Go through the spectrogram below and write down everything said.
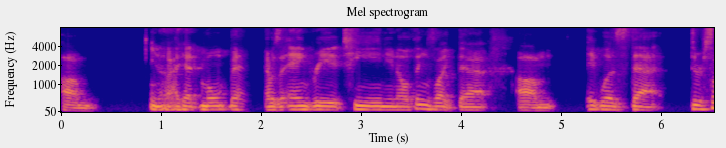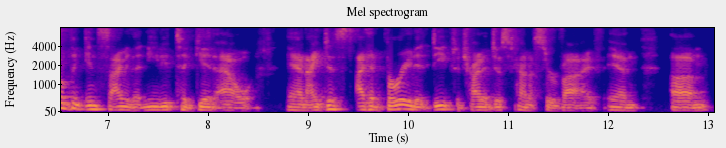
um you know I had moment I was angry at teen you know things like that. Um it was that there's something inside me that needed to get out. And i just i had buried it deep to try to just kind of survive. And um,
